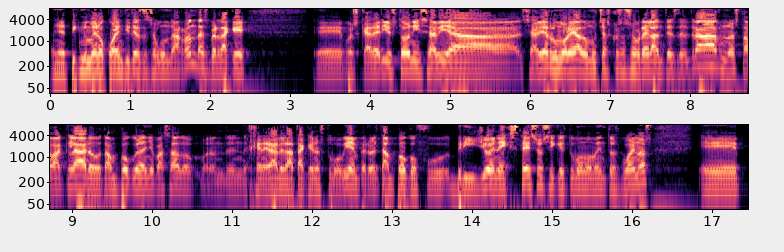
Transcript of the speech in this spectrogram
en el pick número 43 de segunda ronda. Es verdad que, eh, pues Caderius Tony se había, se había rumoreado muchas cosas sobre él antes del draft, no estaba claro tampoco el año pasado, bueno, en general el ataque no estuvo bien, pero él tampoco brilló en exceso, sí que tuvo momentos buenos. Eh,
